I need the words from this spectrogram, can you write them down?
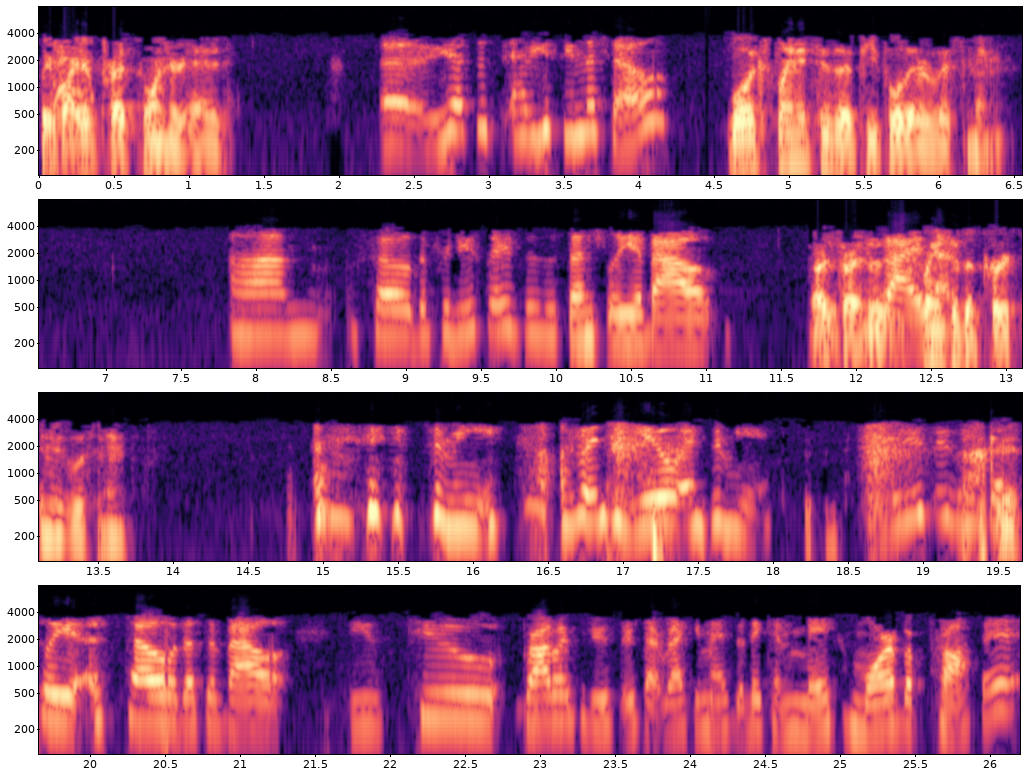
Wait, why a pretzel on your head? Uh, you have to. Have you seen the show? Well, explain it to the people that are listening. Um. So the producers is essentially about Oh, sorry, the, explain that- to the person who's listening. to me, and to you, and to me. Producers is Okay. essentially a show that's about these two Broadway producers that recognize that they can make more of a profit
